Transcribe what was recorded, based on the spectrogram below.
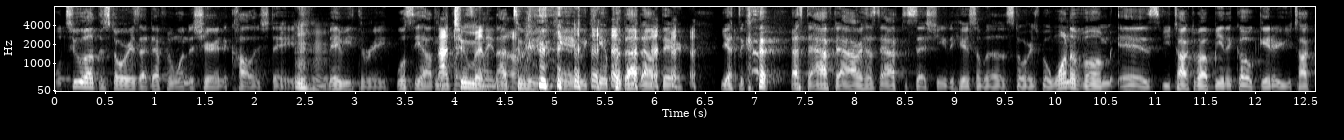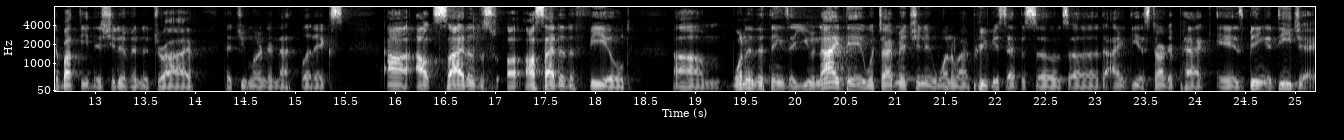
Well, two other stories I definitely wanted to share in the college stage, Mhm. maybe three. We'll see how. Not too out. many, Not though. too many. We can't. We can't put that out there. You have to. That's the after hours. That's the after session. You to hear some of the other stories. But one of them is you talked about being a go getter. You talked about the initiative and the drive that you learned in athletics. Uh, outside of the uh, outside of the field, um, one of the things that you and I did, which I mentioned in one of my previous episodes, uh, the idea Starter pack, is being a DJ.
